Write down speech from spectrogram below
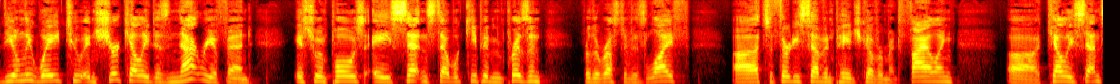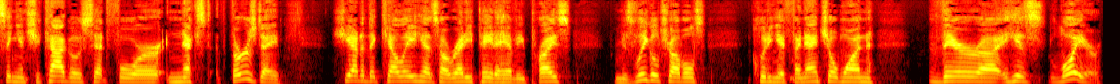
The only way to ensure Kelly does not reoffend is to impose a sentence that will keep him in prison for the rest of his life. Uh, that's a 37 page government filing. Uh, Kelly's sentencing in Chicago is set for next Thursday. She added that Kelly has already paid a heavy price from his legal troubles, including a financial one. There, uh, his lawyer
